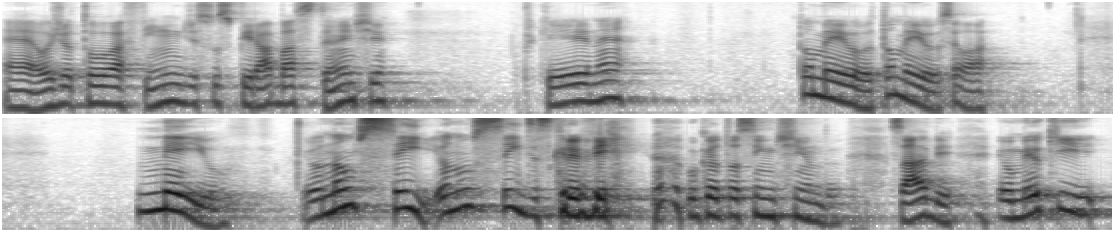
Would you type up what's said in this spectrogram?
É, hoje eu tô afim de suspirar bastante, porque, né? Tô meio, tô meio, sei lá. Meio. Eu não sei, eu não sei descrever o que eu tô sentindo, sabe? Eu meio que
